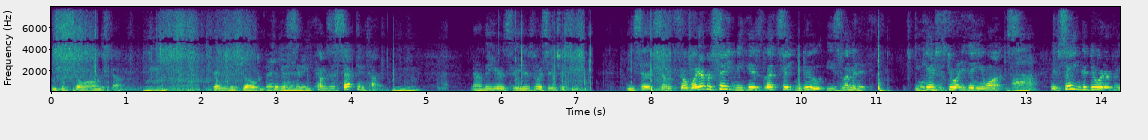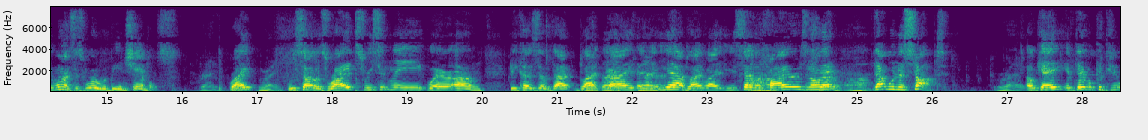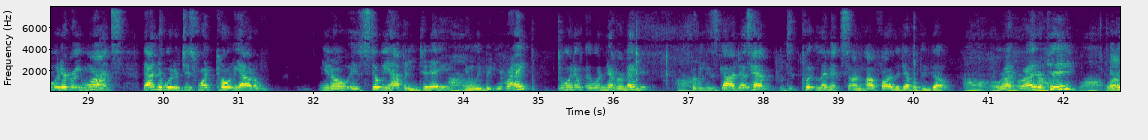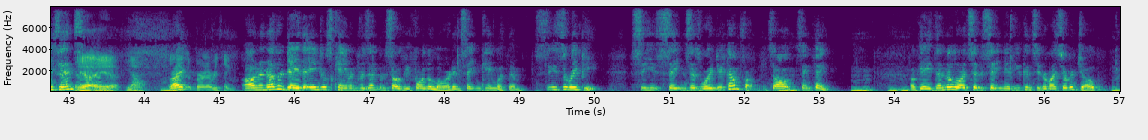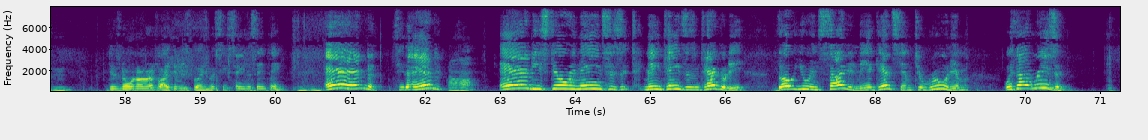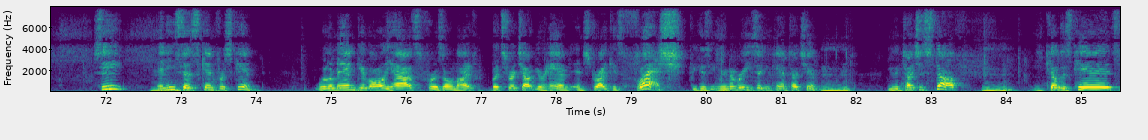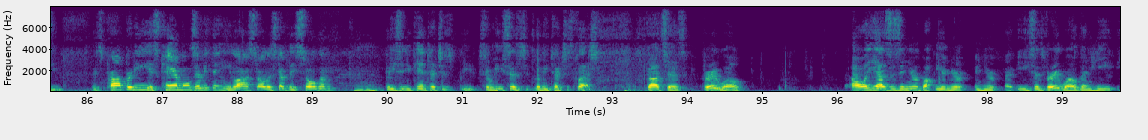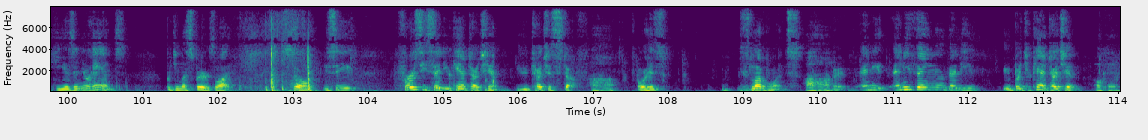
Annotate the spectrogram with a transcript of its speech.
he just stole all the stuff. Then the Job Thank you, Henry. comes a second time. Mhm. Now here's here's what's interesting. He says so so whatever Satan he gives let Satan do, he's limited. He Okay. can't just do anything he wants. Uh-huh. If Satan could do whatever he wants, this world would be in shambles. Right. Right? Right. We saw those riots recently where um because of that black, Black guy that Matter? yeah, black light you saw the Uh-huh. fires and all Sure, that. uh-huh. That wouldn't have stopped. Right. Okay? If devil could do whatever he wants, that would have just went totally out of you know, it'd still be happening today. Uh-huh. And we be right? It would it would never have ended. Uh-huh. But because God does have to put limits on how far the devil can go. Oh, okay. Right- right, Uh-huh. okay? Wow. That makes sense? Yeah, yeah, Yeah. Right? To burn everything. On another day, the angels came and presented themselves before the Lord, and Satan came with them. It's a repeat. See, Satan says, Where did you come from? It's all the same thing. Mm-hmm. Mm-hmm. Okay, then the Lord said to Satan, Have you considered my servant Job? Mm-hmm. There's no one on earth like him. He's blameless. He's saying the same thing. Mm-hmm. And, see the and? Uh-huh. And he still remains his, maintains his integrity, though you incited me against him to ruin him without reason. See? And he says, skin for skin. Will a man give all he has for his own life, but stretch out your hand and strike his flesh? Because remember, he said you can't touch him. Mm-hmm. You can touch his stuff. Mm-hmm. He killed his kids, he, his property, his camels, everything. He lost all his stuff. They stole them. Mm-hmm. But he said, You can't touch his. So he says, Let me touch his flesh. God says, Very well. All he has is in your, in your, in your. Uh, he says, Very well, then he, he is in your hands. But you must spare his life. So, you see, first he said, You can't touch him. You can touch his stuff Uh-huh. or his, his loved ones. Uh-huh. Any, anything that he. But you can't touch him. Okay.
